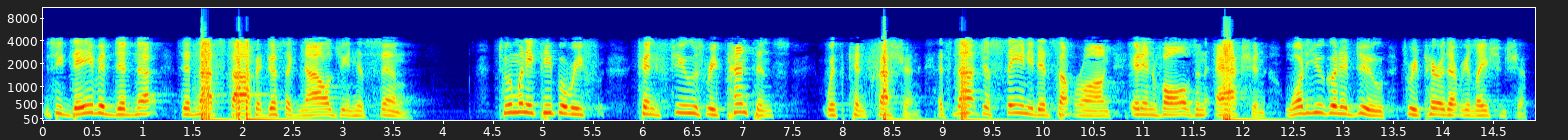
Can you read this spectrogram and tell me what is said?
You see, David did not, did not stop at just acknowledging his sin. Too many people ref- confuse repentance with confession. It's not just saying you did something wrong, it involves an action. What are you going to do to repair that relationship?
